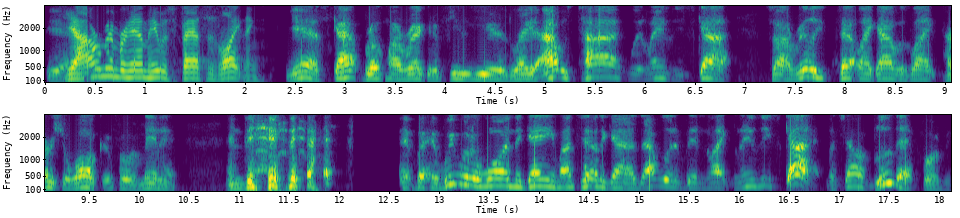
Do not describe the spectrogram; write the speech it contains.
Yeah, yeah, I remember him. He was fast as lightning. Yeah, Scott broke my record a few years later. I was tied with Lindsay Scott, so I really felt like I was like Herschel Walker for a minute. And then, but if we would have won the game, I tell the guys I would have been like Lindsay Scott, but y'all blew that for me.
